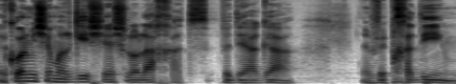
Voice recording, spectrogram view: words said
לכל מי שמרגיש שיש לו לחץ ודאגה ופחדים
